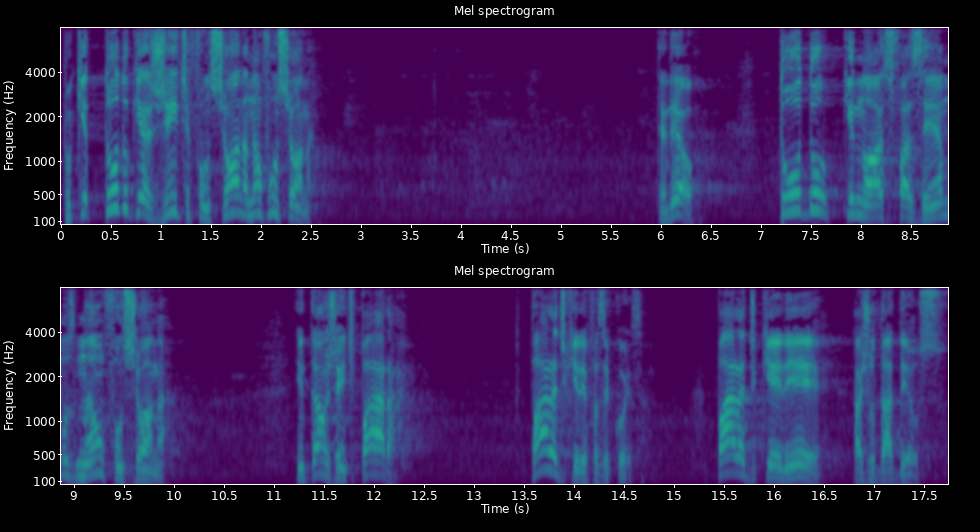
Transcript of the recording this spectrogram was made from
Porque tudo que a gente funciona não funciona. Entendeu? Tudo que nós fazemos não funciona. Então, gente, para. Para de querer fazer coisa. Para de querer ajudar Deus.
